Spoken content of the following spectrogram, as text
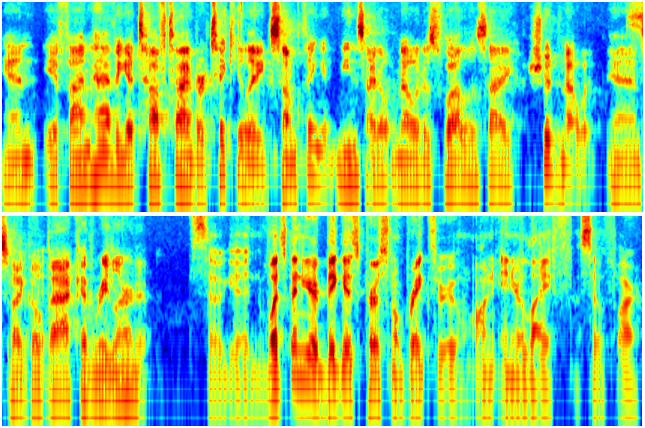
And if i'm having a tough time articulating something it means i don't know it as well as i should know it. And so, so i go good. back and relearn it. So good. What's been your biggest personal breakthrough on in your life so far?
